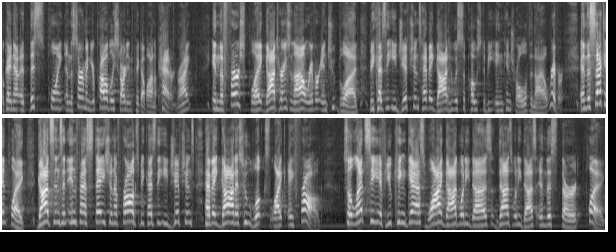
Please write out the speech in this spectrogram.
Okay, now at this point in the sermon, you're probably starting to pick up on a pattern, right? In the first plague, God turns the Nile River into blood because the Egyptians have a God who is supposed to be in control of the Nile River. In the second plague, God sends an infestation of frogs because the Egyptians have a goddess who looks like a frog. So let's see if you can guess why God what he does does what he does in this third plague.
